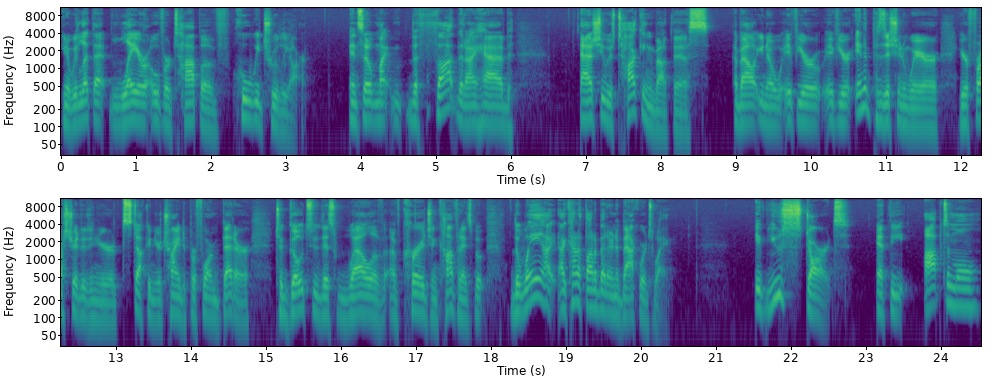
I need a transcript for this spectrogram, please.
you know, we let that layer over top of who we truly are. And so my the thought that I had as she was talking about this about you know if you're if you're in a position where you're frustrated and you're stuck and you're trying to perform better to go to this well of, of courage and confidence but the way I, I kind of thought about it in a backwards way if you start at the optimal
